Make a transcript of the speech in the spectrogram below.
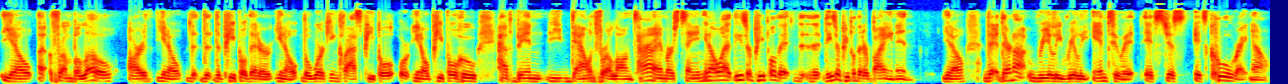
you know, uh, from below are you know the, the the people that are you know the working class people or you know people who have been down for a long time are saying you know what these are people that, that these are people that are buying in you know? They're, they're not really really into it. It's just it's cool right now.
